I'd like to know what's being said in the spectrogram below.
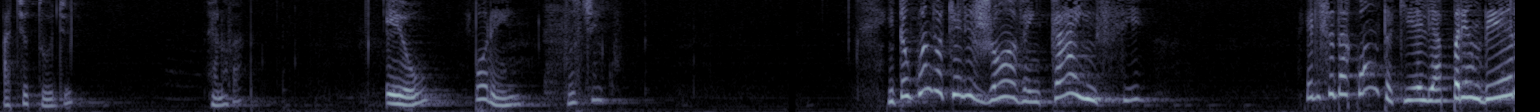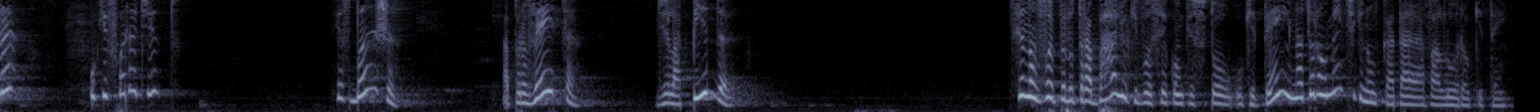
Atitude renovada. Eu, porém, vos digo. Então, quando aquele jovem cai em si, ele se dá conta que ele aprendera o que fora dito. Esbanja, aproveita, dilapida. Se não foi pelo trabalho que você conquistou o que tem, naturalmente que não dará valor ao que tem.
